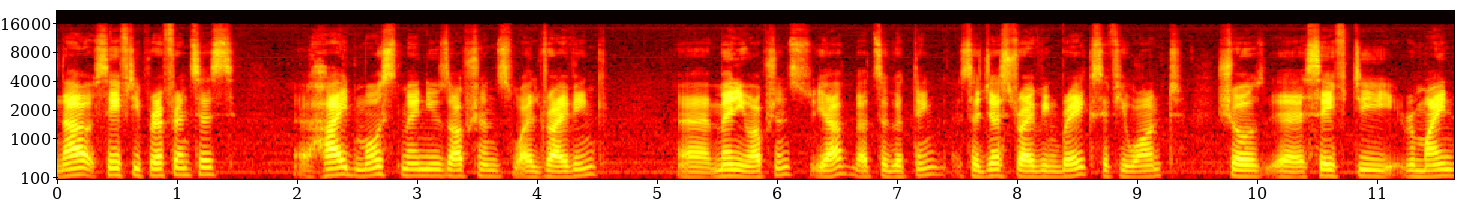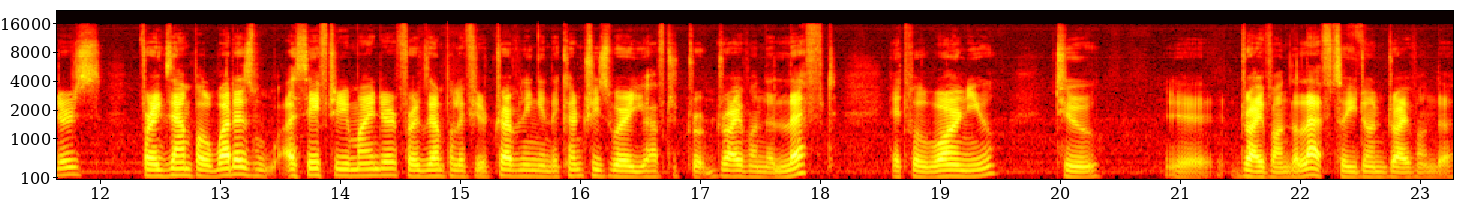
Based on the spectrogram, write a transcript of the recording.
now safety preferences. Uh, hide most menus options while driving. Uh, menu options yeah that's a good thing. Suggest driving breaks if you want. Show uh, safety reminders for example, what is a safety reminder? For example, if you're traveling in the countries where you have to drive on the left, it will warn you to uh, drive on the left so you don't drive on the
